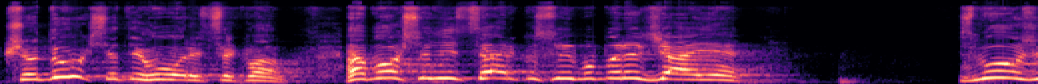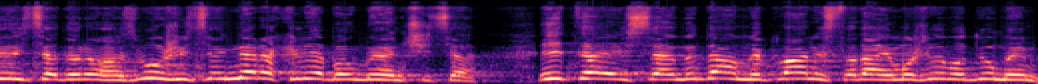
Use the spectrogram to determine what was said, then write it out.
що Дух Святий говорить церквам, а Бог сьогодні церкву свою попереджає. Звужується дорога, звужується, і міра хліба вменшиться. І те, і все. Ми да, ми плани складаємо, можливо, думаємо,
